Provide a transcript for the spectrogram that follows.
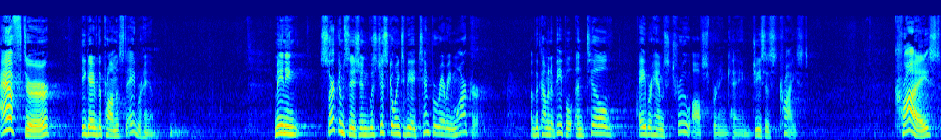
after he gave the promise to Abraham. Meaning, circumcision was just going to be a temporary marker of the covenant people until Abraham's true offspring came, Jesus Christ. Christ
